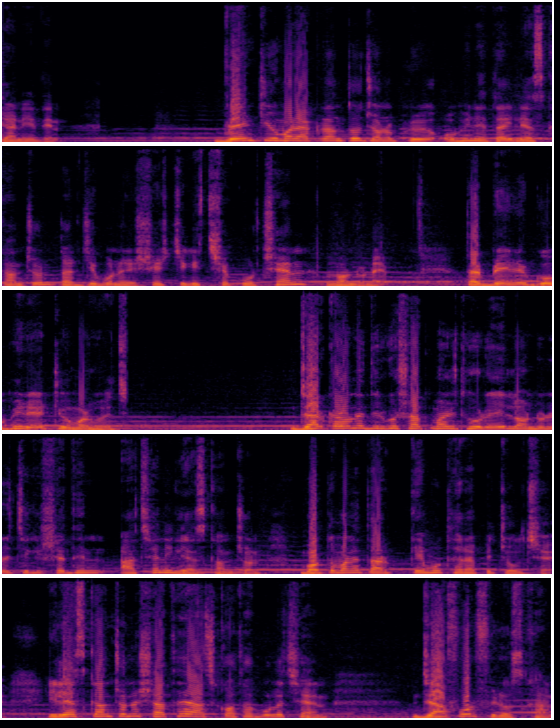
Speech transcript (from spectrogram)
জানিয়ে দিন। ব্রেন টিউমার আক্রান্ত জনপ্রিয় অভিনেতা ইলিয়াস কাঞ্চন তার জীবনের শেষ চিকিৎসা করছেন লন্ডনে। তার ব্রেনের গভীরে টিউমার হয়েছে। যার কারণে দীর্ঘ সাত মাস ধরে লন্ডনের চিকিৎসাধীন আছেন ইলিয়াস কাঞ্চন। বর্তমানে তার কেমোথেরাপি চলছে। ইলিয়াস কাঞ্চনের সাথে আজ কথা বলেছেন জাফর ফিরোজ খান।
